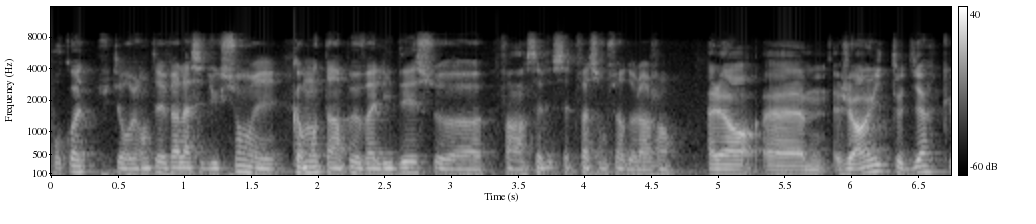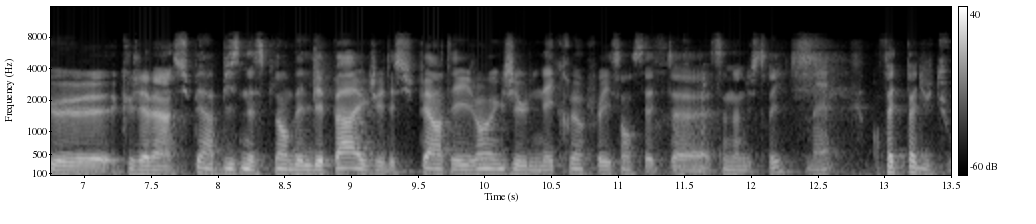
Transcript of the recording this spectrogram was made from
Pourquoi tu t'es orienté vers la séduction et comment t'as un peu validé ce, euh, enfin, cette, cette façon de faire de l'argent? Alors, j'aurais envie de te dire que, que j'avais un super business plan dès le départ et que j'étais super intelligent et que j'ai eu le nez cru en choisissant cette, cette industrie. En fait, pas du tout.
